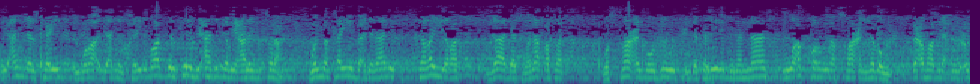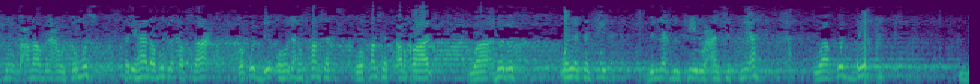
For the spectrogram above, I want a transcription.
لأن الكيل المراد لأن الكيل مراد بالكيل في عهد النبي عليه السلام والمكاييل بعد ذلك تغيرت زادت ونقصت. والصاع الموجود عند كثير من الناس هو أكبر من الصاع النبوي. بعضها بنحو العشر وبعضها بنحو الخمس. فلهذا ضبط الصاع وقدر وهو نحو خمسة وخمسة أرطال وثلث وهي تزيد بالكيلو عن ستمائة. وقدر ب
